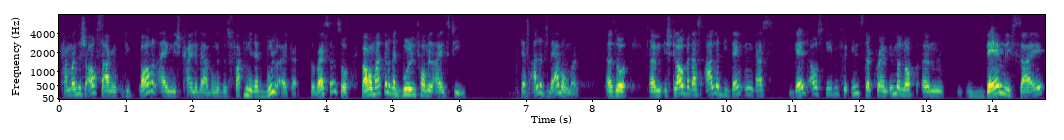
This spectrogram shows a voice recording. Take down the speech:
kann man sich auch sagen, die brauchen eigentlich keine Werbung. Es ist fucking Red Bull, Alter. So, weißt du? So, warum hat denn Red Bull ein Formel 1-Team? Das ist alles Werbung, Mann. Also, ähm, ich glaube, dass alle, die denken, dass Geld ausgeben für Instagram immer noch ähm, dämlich sei,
